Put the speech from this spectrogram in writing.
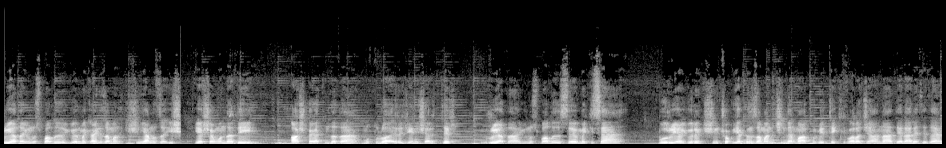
Rüyada Yunus balığı görmek aynı zamanda kişinin yalnızca iş yaşamında değil, aşk hayatında da mutluluğa ereceğini işarettir. Rüyada Yunus balığı sevmek ise bu rüya gören kişinin çok yakın zaman içinde makul bir teklif alacağına delalet eder.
